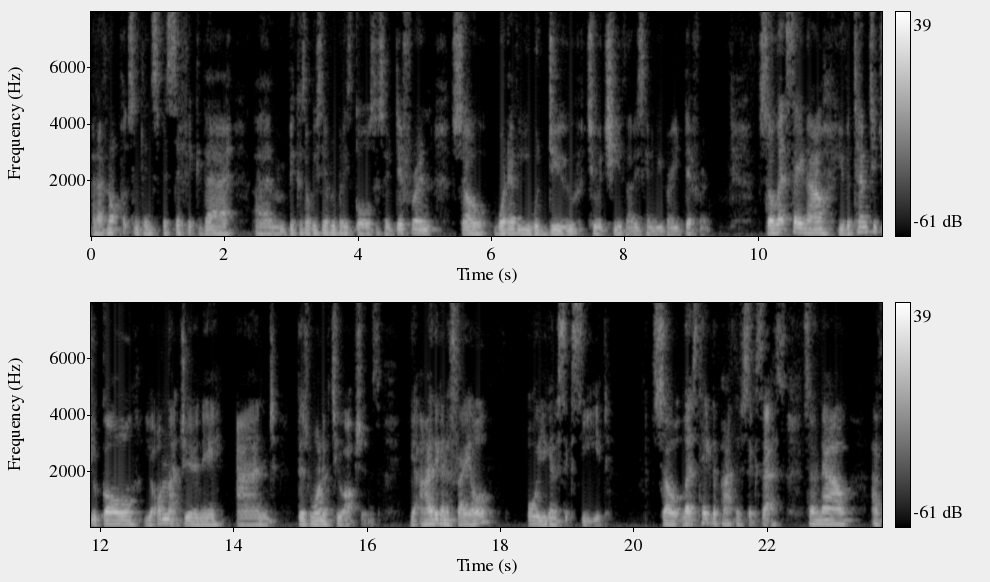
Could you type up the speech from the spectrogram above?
and I've not put something specific there um, because obviously everybody's goals are so different. So whatever you would do to achieve that is going to be very different. So let's say now you've attempted your goal, you're on that journey, and there's one of two options. You're either going to fail or you're going to succeed. So let's take the path of success. So now I've,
